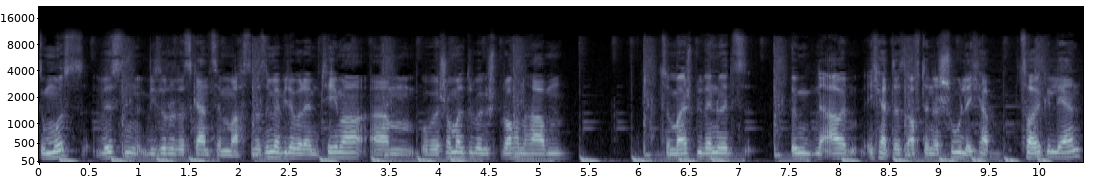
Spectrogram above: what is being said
Du musst wissen, wieso du das Ganze machst. Und da sind wir wieder bei dem Thema, ähm, wo wir schon mal drüber gesprochen haben. Zum Beispiel, wenn du jetzt irgendeine Arbeit, ich hatte das oft in der Schule, ich habe Zeug gelernt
